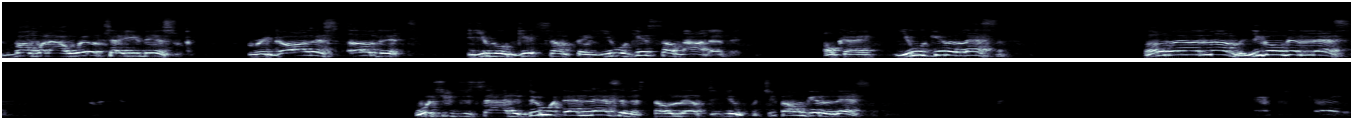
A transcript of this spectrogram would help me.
but what I will tell you this, regardless of it, you will get something, you will get something out of it. Okay? You will get a lesson. One way or another, you're gonna get a lesson. What you decide to do with that lesson is totally up to you, but you're gonna get a lesson. That's true.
